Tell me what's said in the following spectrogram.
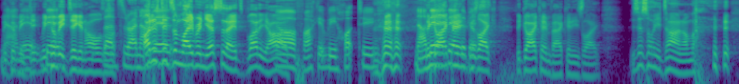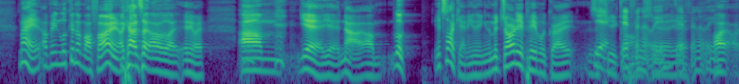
We could be they're- di- we could be digging holes. that's right. I just they're- did some labouring yesterday. It's bloody hard oh fuck, it'd be hot too. no, the they're, guy they're came the because like the guy came back and he's like, "Is this all you done?" I'm like, "Mate, I've been looking at my phone. I can't say." Oh, like anyway, um, yeah, yeah, no, um, look, it's like anything. The majority of people are great. There's a yeah, few gongs. definitely, definitely. I, I,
